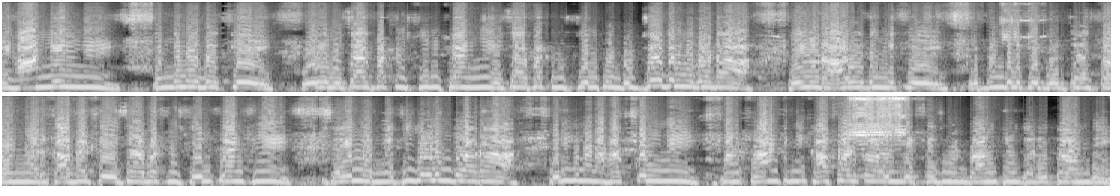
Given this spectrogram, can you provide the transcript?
ఈ హామీల్ని కుండలో దొక్కి ఈరోజు విశాఖపట్నం స్టీల్ ప్లాంట్ని విశాఖపట్నం స్టీల్ ప్లాంట్ ఉద్యోగులను కూడా తీవ్ర ఆవేదనకి ఇబ్బందులకి గురి చేస్తా ఉన్నారు. కాబట్టి విశాఖపట్నం స్టీల్ ప్లాంట్ని శైలిలో మెచ్చి చేయడం ద్వారా తిరిగి మన హక్కుల్ని మన ప్లాంట్ని కాపాడుకోవాలని చెప్పేసి మనం భావించడం జరుగుతూ ఉంది.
